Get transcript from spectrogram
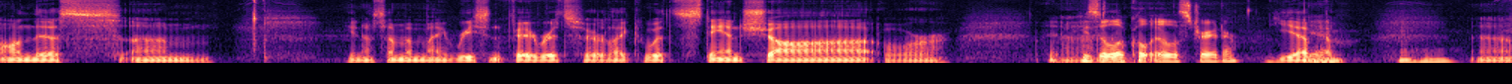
on this. Um, you know, some of my recent favorites are like with Stan Shaw or He's a local illustrator. Yep, Yeah.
